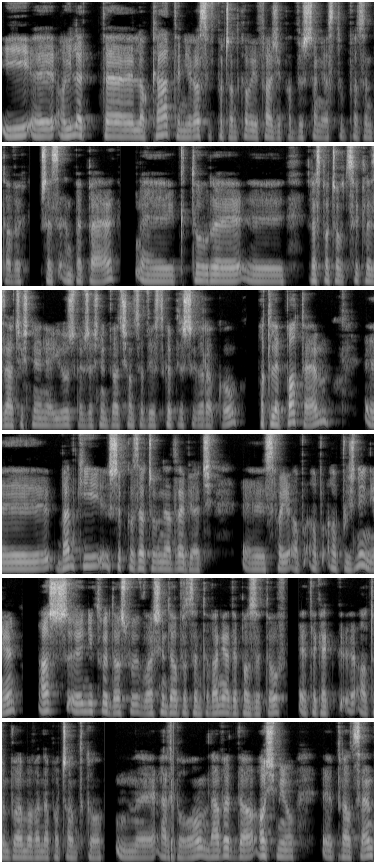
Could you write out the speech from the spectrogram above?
I o ile te lokaty nie rosły w początkowej fazie podwyższania stóp procentowych przez NPP, E, który e, rozpoczął cykl zacieśniania już we wrześniu 2021 roku. O tyle potem e, banki szybko zaczęły nadrabiać swoje op op opóźnienie, aż niektóre doszły właśnie do oprocentowania depozytów, tak jak o tym była mowa na początku artykułu, nawet do 8%,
